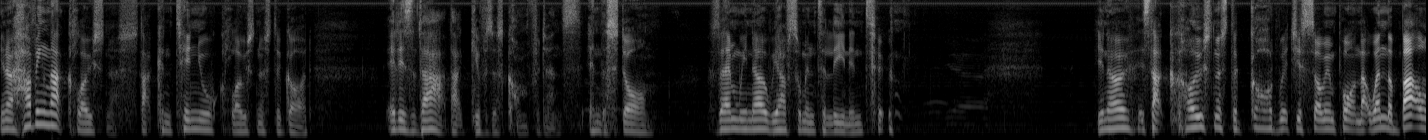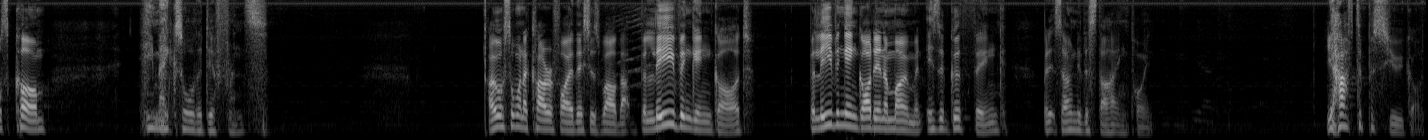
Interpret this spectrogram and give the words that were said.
you know, having that closeness, that continual closeness to God, it is that that gives us confidence in the storm. Then we know we have something to lean into. You know, it's that closeness to God which is so important that when the battles come, He makes all the difference. I also want to clarify this as well that believing in God, believing in God in a moment is a good thing, but it's only the starting point. You have to pursue God.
